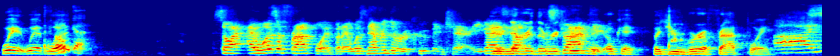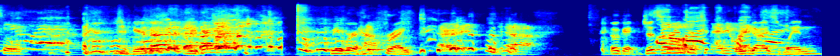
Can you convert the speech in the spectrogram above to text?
wait, wait, what? Yeah. so I, I was a frat boy, but I was never the recruitment chair. You guys You're never the distracted. recruitment. Okay, but you were a frat boy. I So- knew it. Did you hear that? You hear that? We were half right. All right. Yeah. Okay, just Point wanted to, Anyway. you guys win.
